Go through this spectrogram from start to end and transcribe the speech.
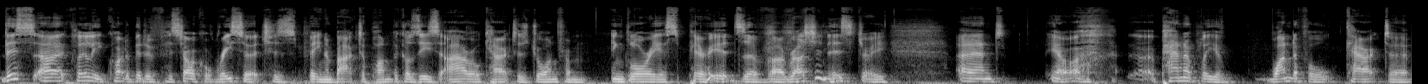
This uh, clearly quite a bit of historical research has been embarked upon because these are all characters drawn from inglorious periods of uh, Russian history, and you know a, a panoply of wonderful character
